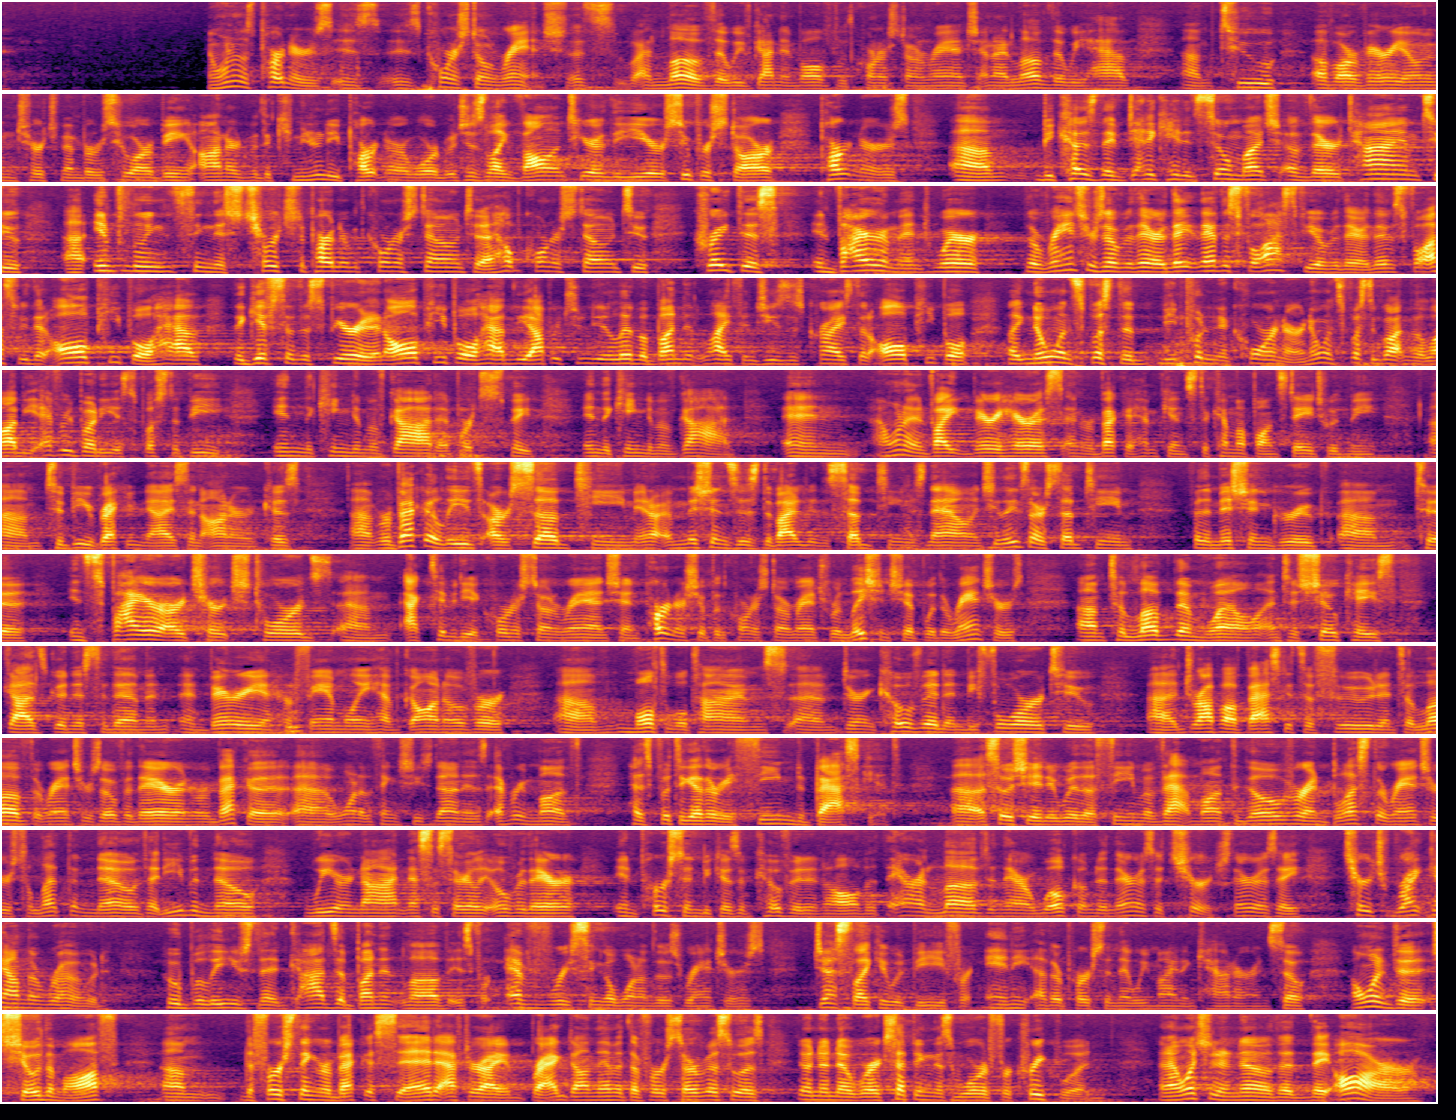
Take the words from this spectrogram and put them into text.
And one of those partners is, is Cornerstone Ranch. That's, I love that we've gotten involved with Cornerstone Ranch, and I love that we have um, two of our very own church members who are being honored with the Community Partner Award, which is like Volunteer of the Year, Superstar partners, um, because they've dedicated so much of their time to uh, influencing this church to partner with Cornerstone, to help Cornerstone, to create this environment where the ranchers over there, they, they have this philosophy over there. They have this philosophy that all people have the gifts of the Spirit and all people have the opportunity to live abundant life in Jesus Christ. That all people, like, no one's supposed to be put in a corner. No one's supposed to go out in the lobby. Everybody is supposed to be in the kingdom of God and participate in the kingdom of God. And I want to invite Barry Harris and Rebecca Hempkins to come up on stage with me um, to be recognized and honored because uh, Rebecca leads our sub team, and our missions is divided into sub teams now, and she leads our sub team for the mission group um, to inspire our church towards um, activity at Cornerstone Ranch and partnership with Cornerstone Ranch, relationship with the ranchers, um, to love them well and to showcase God's goodness to them. And, and Barry and her family have gone over um, multiple times uh, during COVID and before to uh, drop off baskets of food and to love the ranchers over there. And Rebecca, uh, one of the things she's done is every month has put together a themed basket uh, associated with a theme of that month go over and bless the ranchers to let them know that even though we are not necessarily over there in person because of COVID and all, that they are loved and they are welcomed. And there is a church, there is a church right down the road who believes that God's abundant love is for every single one of those ranchers, just like it would be for any other person that we might encounter. And so I wanted to show them off. Um, the first thing Rebecca said after I bragged on them at the first service was, No, no, no, we're accepting this award for Creekwood. And I want you to know that they are,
